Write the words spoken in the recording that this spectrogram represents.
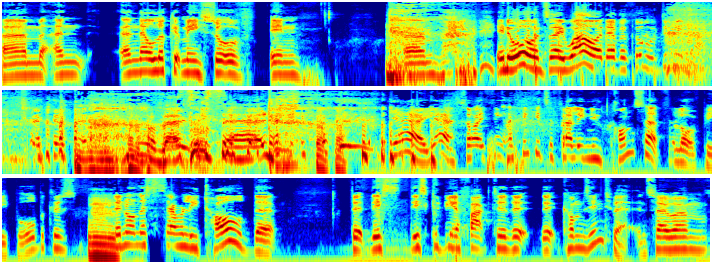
Um, and and they'll look at me sort of in um, in awe and say, "Wow, I never thought of doing that." oh, that's so sad. yeah, yeah. So I think I think it's a fairly new concept for a lot of people because Mm. they're not necessarily told that that this this could be a factor that that comes into it, and so um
